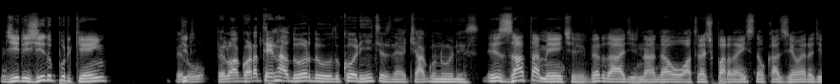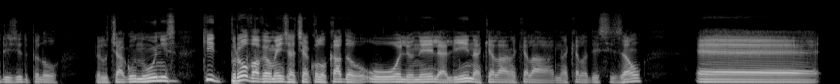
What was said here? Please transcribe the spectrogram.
Dirigido por quem? Pelo, pelo agora treinador do, do Corinthians, né? O Thiago Nunes. Exatamente, verdade. Na, na, o Atlético Paranaense, na ocasião, era dirigido pelo, pelo Thiago Nunes, que provavelmente já tinha colocado o olho nele ali naquela, naquela, naquela decisão. É...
